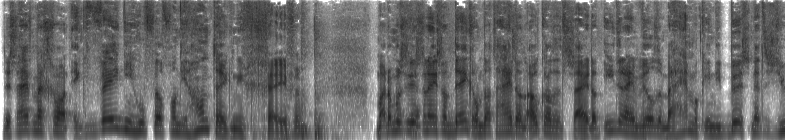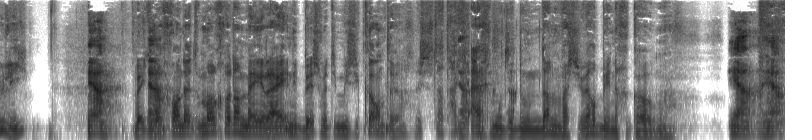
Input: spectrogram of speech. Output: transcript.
Dus hij heeft mij gewoon, ik weet niet hoeveel van die handtekeningen gegeven. Maar dan moest ik dus ineens aan denken, omdat hij dan ook altijd zei dat iedereen wilde bij hem ook in die bus, net als jullie. Ja. Weet je ja. wel, gewoon dat mogen we dan meerijden in die bus met die muzikanten. Dus dat had je ja. eigenlijk moeten doen. Dan was je wel binnengekomen. Ja, ja.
